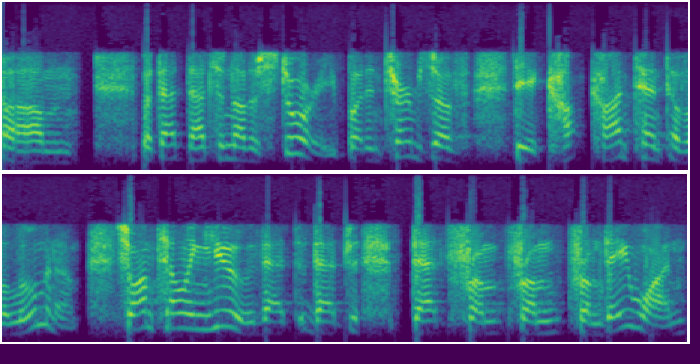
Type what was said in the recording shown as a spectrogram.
Um, but that that's another story. But in terms of the co- content of aluminum, so I'm telling you that that that from from from day one,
